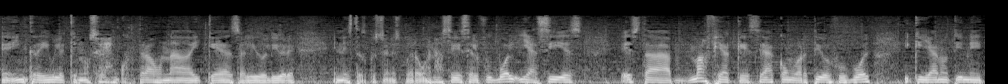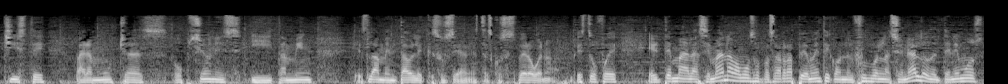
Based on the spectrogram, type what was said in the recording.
eh, increíble que no se haya encontrado nada y que haya salido libre en estas cuestiones. Pero bueno, así es el fútbol y así es esta mafia que se ha convertido el fútbol y que ya no tiene chiste para muchas opciones y también es lamentable que sucedan estas cosas. Pero bueno, esto fue el tema de la semana. Vamos a pasar rápidamente con el fútbol nacional, donde tenemos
